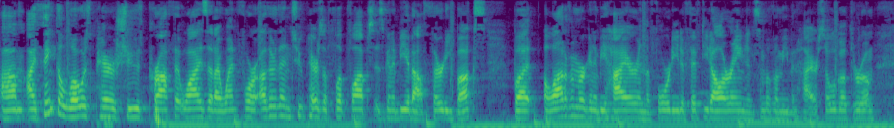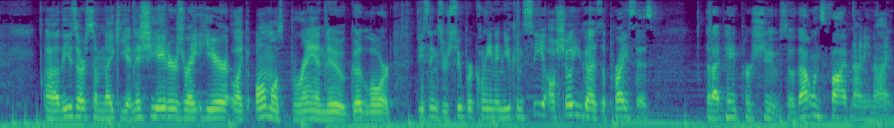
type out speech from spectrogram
um, I think the lowest pair of shoes profit-wise that I went for, other than two pairs of flip-flops, is going to be about 30 bucks. But a lot of them are going to be higher in the 40 to $50 range, and some of them even higher. So we'll go through them. Uh, these are some Nike initiators right here, like almost brand new. Good Lord. These things are super clean. And you can see, I'll show you guys the prices that I paid per shoe. So that one's $5.99.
